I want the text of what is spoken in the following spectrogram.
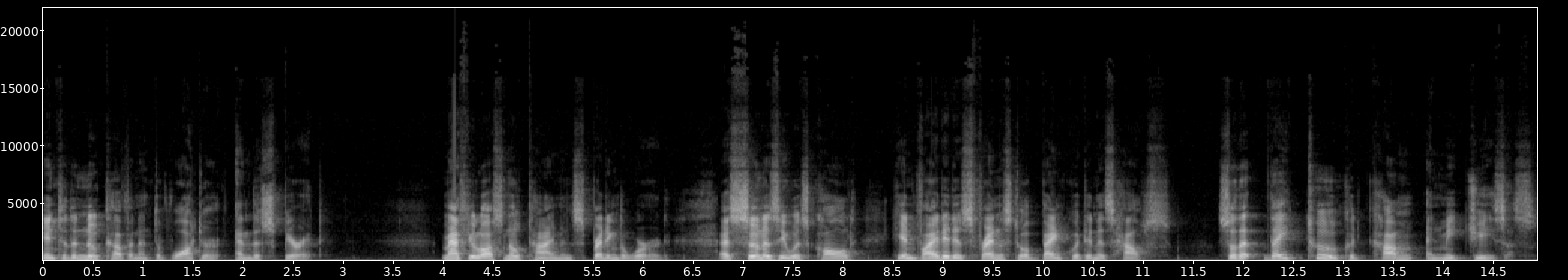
into the New Covenant of water and the Spirit. Matthew lost no time in spreading the word. As soon as he was called, he invited his friends to a banquet in his house, so that they too could come and meet Jesus.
